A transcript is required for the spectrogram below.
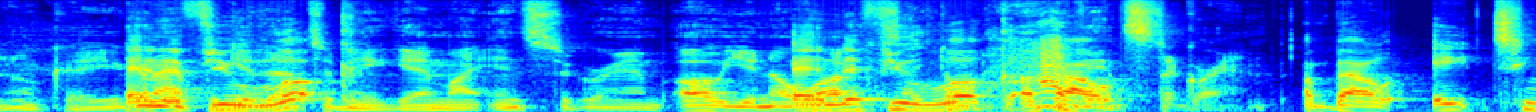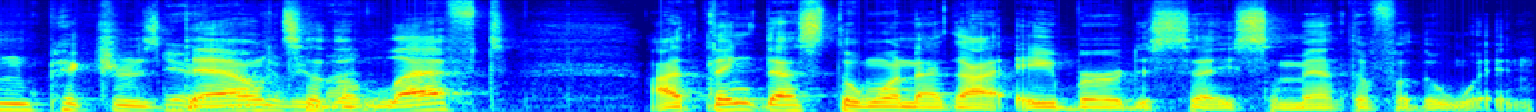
Okay, you're And gonna have if to you give look- that to me again. My Instagram. Oh, you know And what? if you I look about- Instagram, About 18 pictures I'll down to the mine. left, I think that's the one that got A Bird to say Samantha for the win.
